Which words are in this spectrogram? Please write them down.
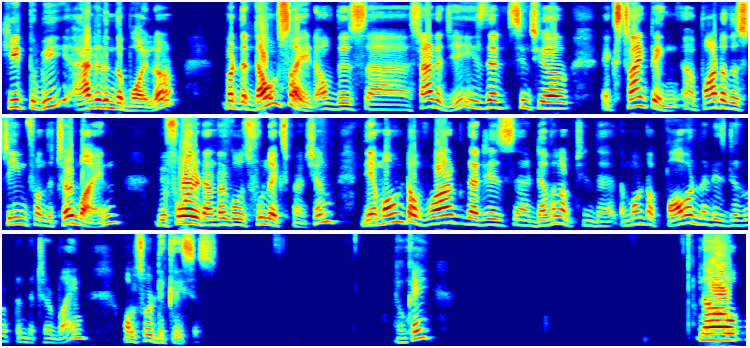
heat to be added in the boiler, but the downside of this uh, strategy is that since you are extracting a part of the steam from the turbine before it undergoes full expansion, the amount of work that is uh, developed in the, the amount of power that is developed in the turbine also decreases. Okay. Now,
